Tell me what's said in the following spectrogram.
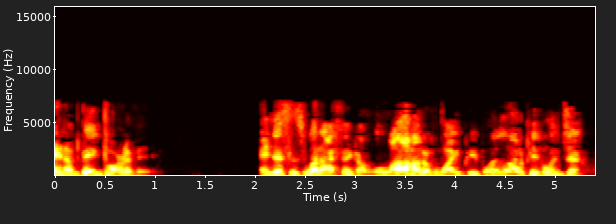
And a big part of it, and this is what I think a lot of white people, and a lot of people in general,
